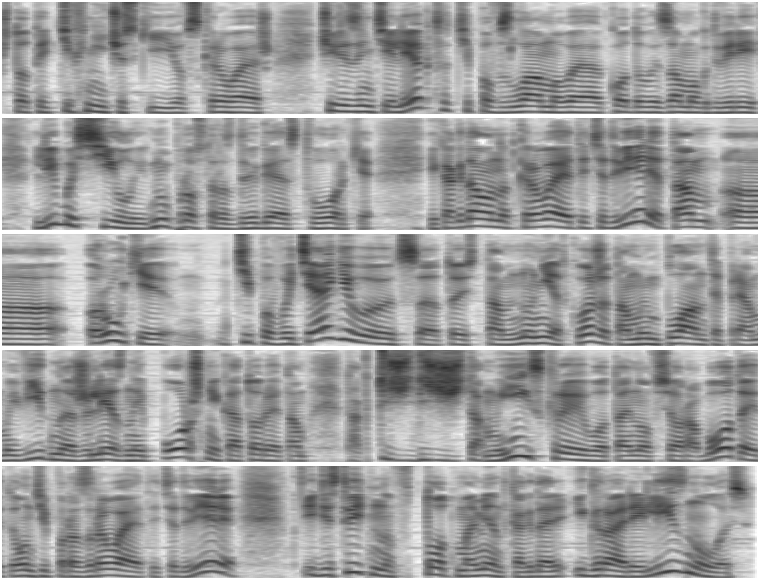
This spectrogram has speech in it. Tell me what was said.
что ты технически ее вскрываешь, через интеллект, типа взламывая кодовый замок двери, либо силой, ну, просто раздвигая створки. И когда он открывает эти двери, там э, руки типа вытягиваются, то есть там, ну, нет кожи, там импланты прям, и видно железные поршни, которые там, так, тыщ-тыщ, там искры, вот оно все работает, и он типа разрывает эти двери. И действительно, в тот момент, когда игра релизнулась,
